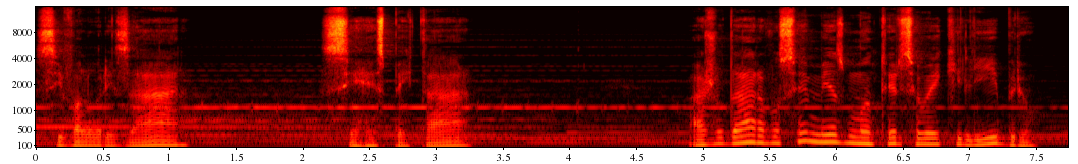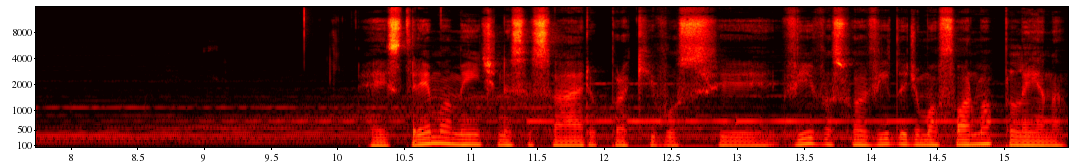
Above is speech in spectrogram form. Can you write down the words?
Se valorizar, se respeitar, ajudar a você mesmo manter seu equilíbrio é extremamente necessário para que você viva sua vida de uma forma plena.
